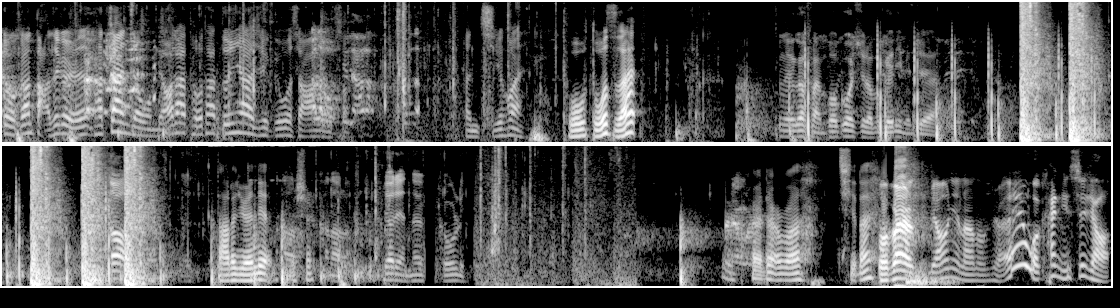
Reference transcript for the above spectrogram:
对我刚打这个人，他站着，我瞄他头，他蹲下去给我杀了，我操，很奇幻。躲躲子弹，那个反坡过去了，不给你们接。到，打的远点，看到了，没事，看到了，标点那个沟里。快点吧，起来。左边瞄你了，同学。哎，我看你视角。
